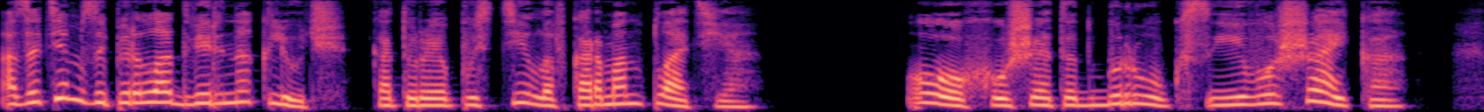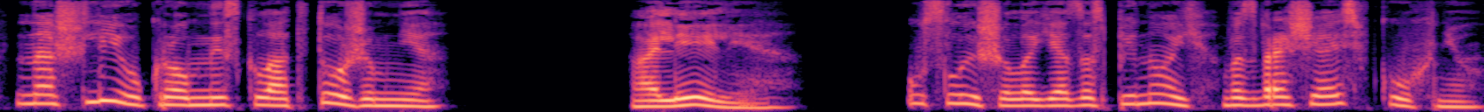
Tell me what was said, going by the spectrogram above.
а затем заперла дверь на ключ, который опустила в карман платья. Ох уж этот Брукс и его шайка! Нашли укромный склад тоже мне. «Алелия!» — услышала я за спиной, возвращаясь в кухню.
